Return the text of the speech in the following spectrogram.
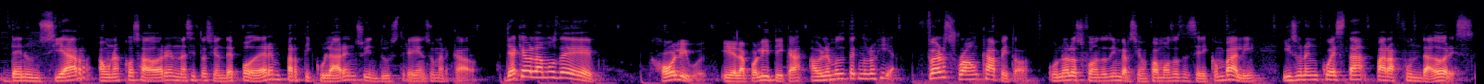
denunciar a un acosador en una situación de poder, en particular en su industria y en su mercado. Ya que hablamos de Hollywood y de la política, hablemos de tecnología. First Round Capital, uno de los fondos de inversión famosos de Silicon Valley, hizo una encuesta para fundadores,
